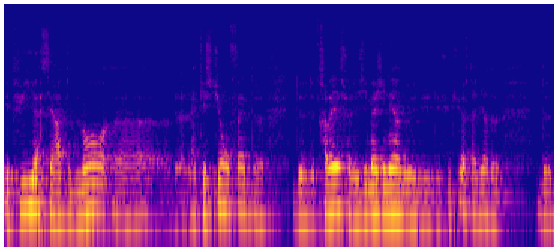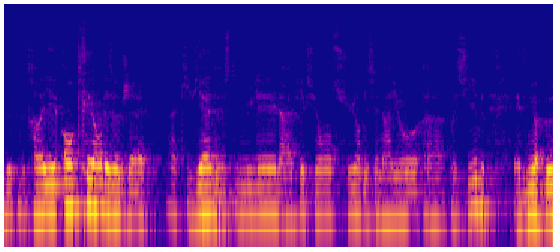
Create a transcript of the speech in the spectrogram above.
Et puis assez rapidement, euh, la, question en fait de, de, travailler sur les imaginaires du, du futur, c'est-à-dire de, de, travailler en créant des objets hein, qui viennent stimuler la réflexion sur des scénarios euh, possibles est venu un peu,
